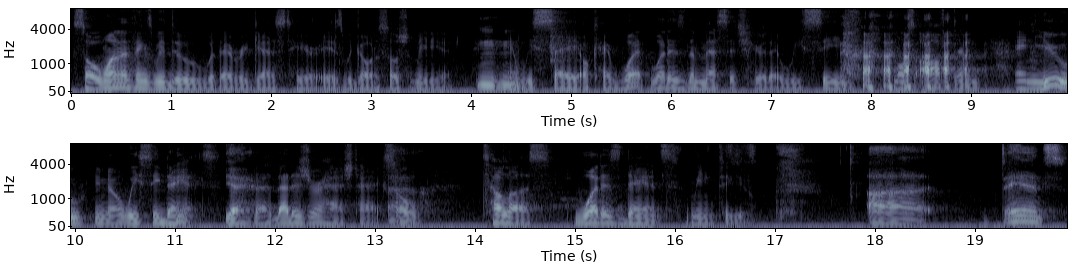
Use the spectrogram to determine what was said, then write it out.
So one of the things we do with every guest here is we go to social media Mm-hmm. and we say, okay, what what is the message here that we see most often? And you, you know, we see dance. Yeah, yeah. That that is your hashtag. So tell us what does dance mean to you? Uh, dance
